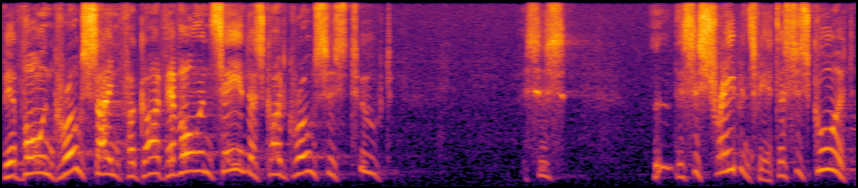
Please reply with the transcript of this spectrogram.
wir wollen groß sein für Gott, wir wollen sehen, dass Gott Großes tut. Das ist, das ist strebenswert, das ist gut.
